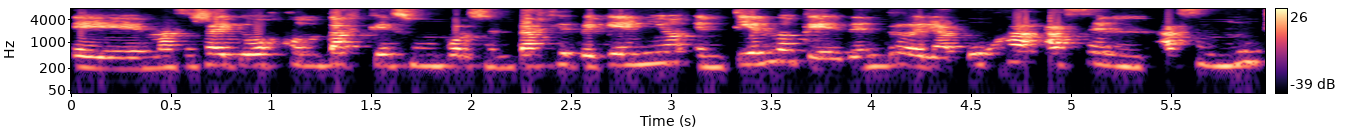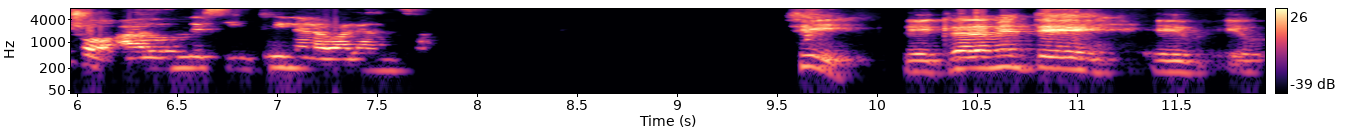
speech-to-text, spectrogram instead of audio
Eh, más allá de que vos contás que es un porcentaje pequeño, entiendo que dentro de la puja hacen, hacen mucho a donde se inclina la balanza. Sí, eh, claramente eh,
